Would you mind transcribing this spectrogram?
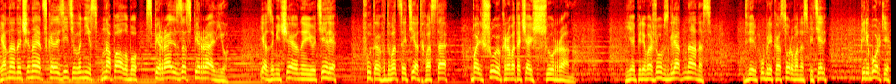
и она начинает скользить вниз, на палубу, спираль за спиралью. Я замечаю на ее теле, в футах в двадцати от хвоста, большую кровоточащую рану. Я перевожу взгляд на нос. Дверь кубрика сорвана с петель. Переборки,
